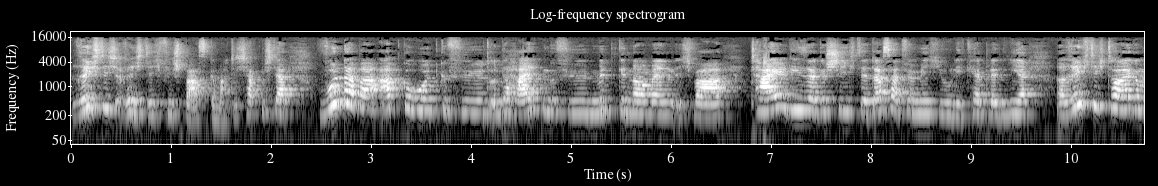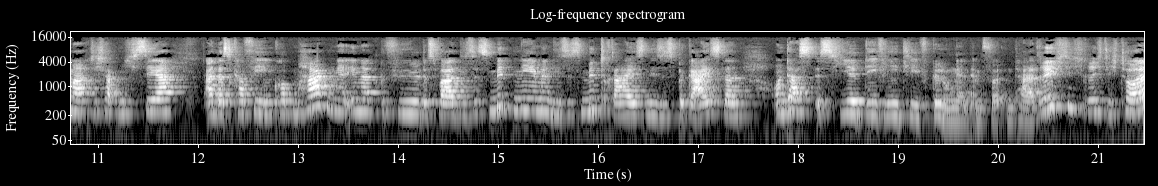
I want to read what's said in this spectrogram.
richtig, richtig viel Spaß gemacht. Ich habe mich da wunderbar abgeholt gefühlt, unterhalten gefühlt, mitgenommen. Ich war Teil dieser Geschichte. Das hat für mich Julie Kaplan hier richtig toll gemacht. Ich habe mich sehr an das Café in Kopenhagen erinnert gefühlt. Es war dieses Mitnehmen, dieses Mitreißen, dieses Begeistern und das ist hier definitiv gelungen im vierten Teil. Richtig, richtig toll.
